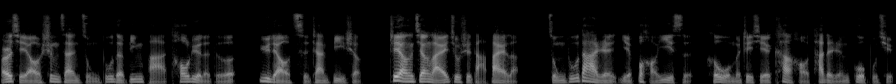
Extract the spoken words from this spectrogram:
而且要盛赞总督的兵法韬略了得，预料此战必胜。这样将来就是打败了，总督大人也不好意思和我们这些看好他的人过不去。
